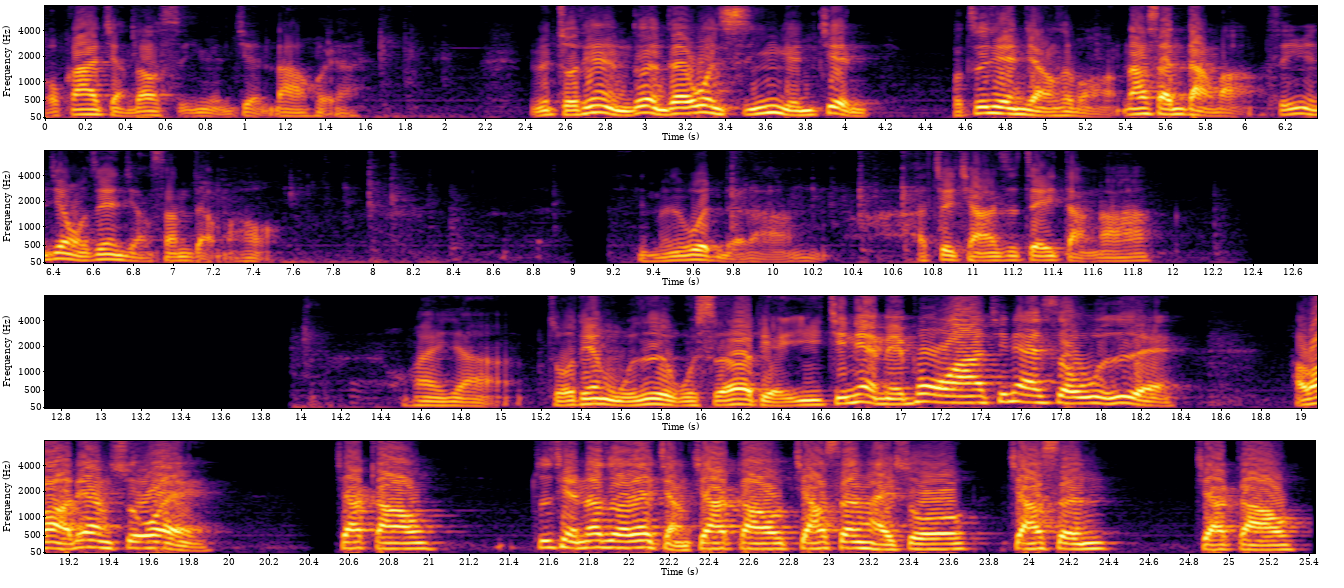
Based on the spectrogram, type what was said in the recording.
我刚才讲到石英元件，拉回来。你们昨天很多人在问石英元件，我之前讲什么？那三档嘛，石英元件我之前讲三档嘛，哈。你们问的啦，啊，最强的是这一档啊。我看一下，昨天五日五十二点一，今天也没破啊，今天还是收五日哎，好不好？量缩哎，加高。之前那时候在讲加高，加深还说加深加高，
